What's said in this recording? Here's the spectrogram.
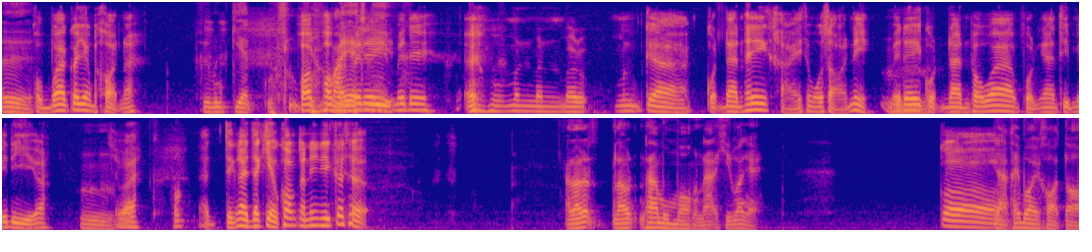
เออ ผมว่าก็ยังขอดนะ คือมันเกลียดเพราะเพราะมัน Mike ไม่ได้ Ashley ไม่ได้ เออมันมันมันมันก็กดดันให้ขายสโมสรนี่ ไม่ได้กดดันเพราะว่าผลงานทีมไม่ดีก็อืมใช่ป่ะเพราะอะถึงอาจจะเกี่ยวข้องกันนิดๆก็เถอะอะ แล้วแล้วถ้ามุมมองของนะคิดว่าไง ก็อยากให้บอยคอรต่อ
